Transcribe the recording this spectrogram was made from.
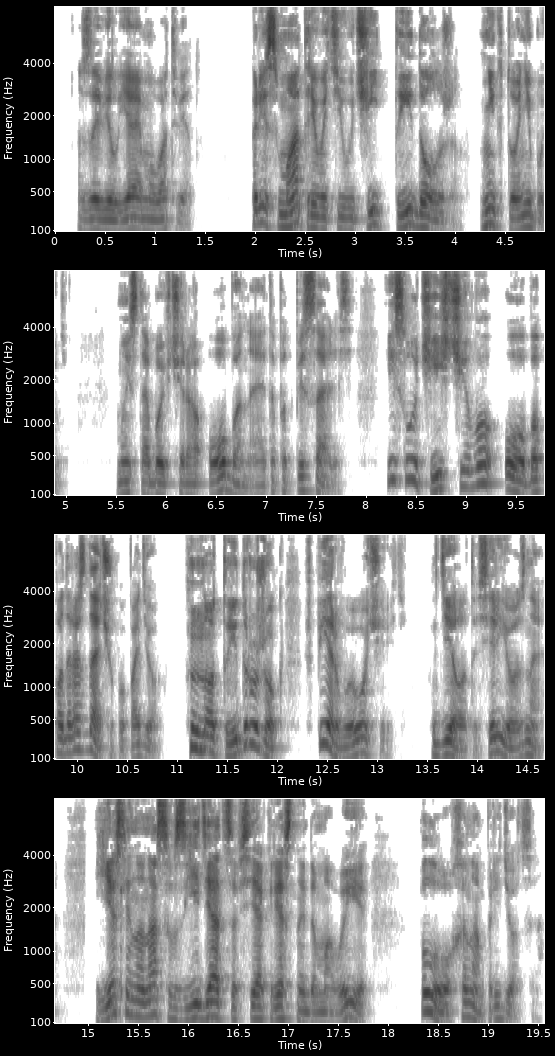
— заявил я ему в ответ. «Присматривать и учить ты должен, не кто-нибудь. Мы с тобой вчера оба на это подписались. И случись чего, оба под раздачу попадем. Но ты, дружок, в первую очередь. Дело-то серьезное. Если на нас взъедятся все окрестные домовые, плохо нам придется.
